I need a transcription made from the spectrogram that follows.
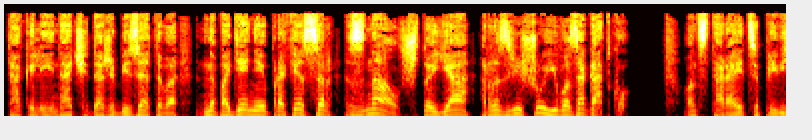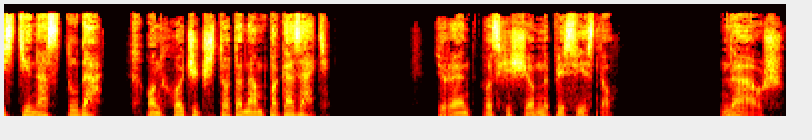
Так или иначе, даже без этого нападения профессор знал, что я разрешу его загадку. Он старается привести нас туда. Он хочет что-то нам показать. Тюрен восхищенно присвистнул. Да уж,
